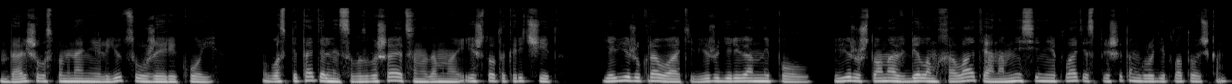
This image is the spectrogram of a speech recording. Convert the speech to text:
Дальше воспоминания льются уже рекой. Воспитательница возвышается надо мной и что-то кричит. Я вижу кровать, вижу деревянный пол. Вижу, что она в белом халате, а на мне синее платье с пришитым к груди платочком.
